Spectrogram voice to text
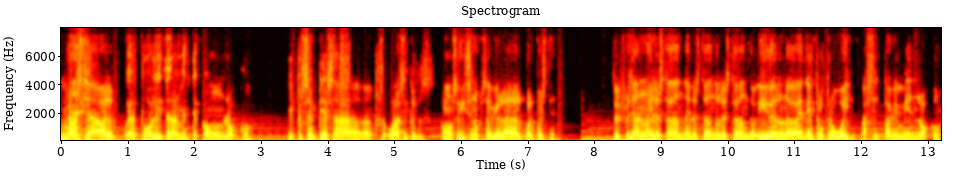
va hacia el cuerpo literalmente como un loco y pues empieza, pues ahora sí que, pues, como se dice, ¿no? Pues a violar al cuerpo este. Entonces, pues ya no, y le está dando, y le está dando, le está dando. Y de la nada entra otro güey, así también bien loco.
